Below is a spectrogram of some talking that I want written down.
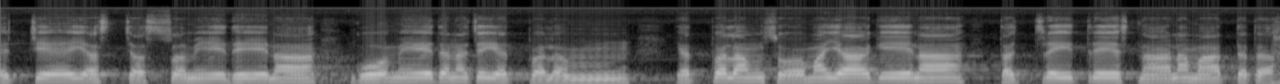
यच्चेयश्च स्वमेधेन गोमेदन च यत्फलम्। यत्फलं सोमयागेन तच्चैत्रे स्नानमात्ततः।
